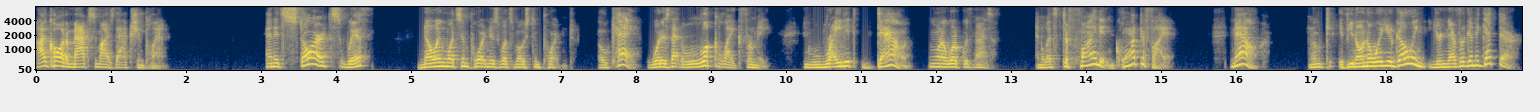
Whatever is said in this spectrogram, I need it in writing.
I call it a maximized action plan. And it starts with Knowing what's important is what's most important. Okay, what does that look like for me? And write it down when I work with guys. And let's define it and quantify it. Now, if you don't know where you're going, you're never going to get there.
